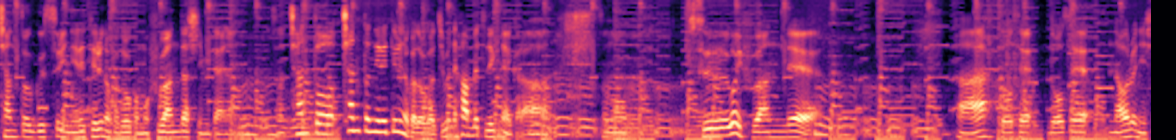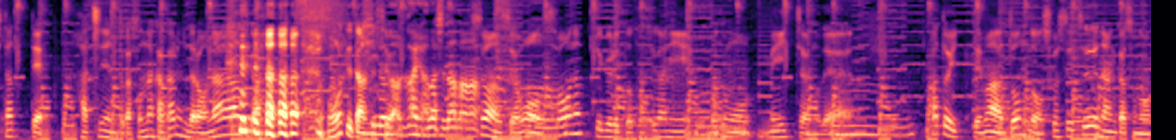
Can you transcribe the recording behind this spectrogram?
ちゃんとぐっすり寝れてるのかどうかも不安だしみたいな、うんそのちゃんとちゃんと寝れてるのかどうか自分で判別できないから、そのすごい不安で、ああどうせどうせ治るにしたって8年とかそんなかかるんだろうなとか思ってたんですよ。長い話だな。そうなんですよ。もう、うん。そうなってくるとさすがに僕もめいっちゃうので、うん。かといってまあどんどん少しずつなんかその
